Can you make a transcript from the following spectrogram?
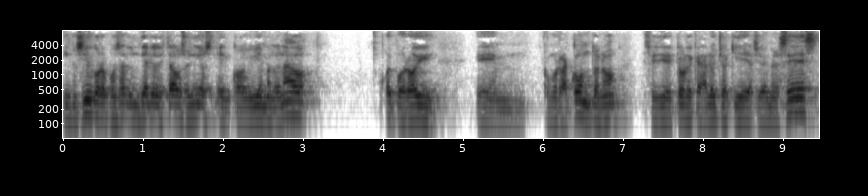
inclusive corresponsal de un diario de Estados Unidos en, cuando vivía en Maldonado. Hoy por hoy, em, como raconto, ¿no? soy director de Canal 8 aquí de la ciudad de Mercedes,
